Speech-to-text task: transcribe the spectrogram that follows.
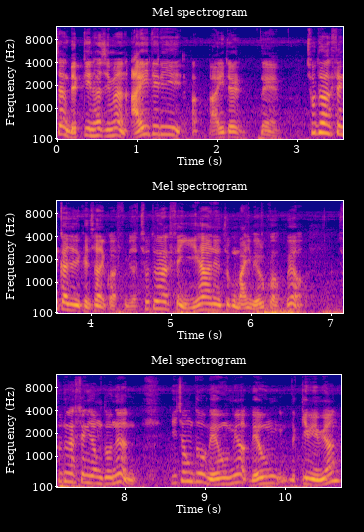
살짝 맵긴 하지만 아이들이 아, 아이들 네. 초등학생까지는 괜찮을 것 같습니다. 초등학생 이하는 조금 많이 매울 것 같고요. 초등학생 정도는 이 정도 매우면 매운 느낌이면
